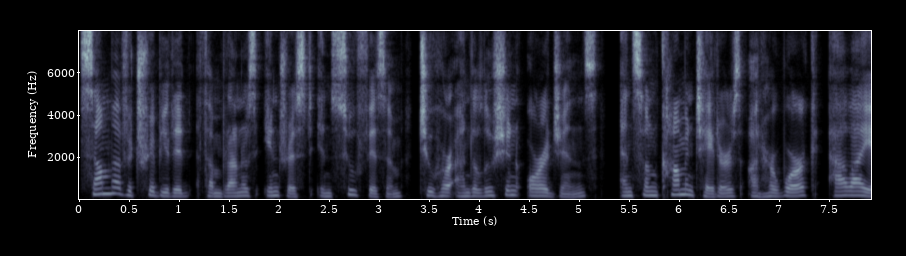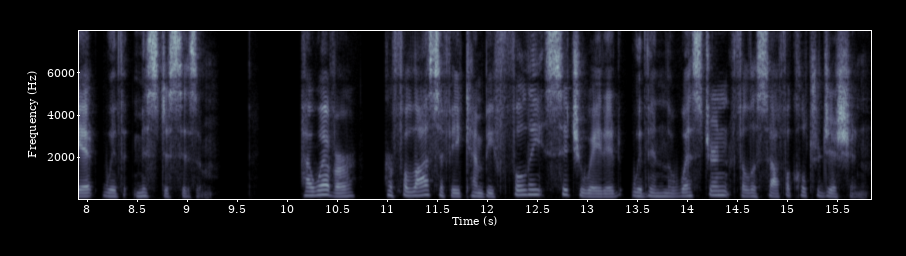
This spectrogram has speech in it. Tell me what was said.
Some have attributed Zambrano's interest in Sufism to her Andalusian origins, and some commentators on her work ally it with mysticism. However, her philosophy can be fully situated within the Western philosophical tradition.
